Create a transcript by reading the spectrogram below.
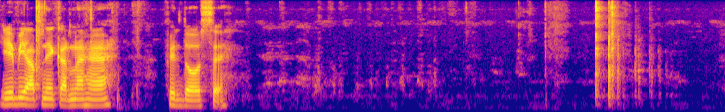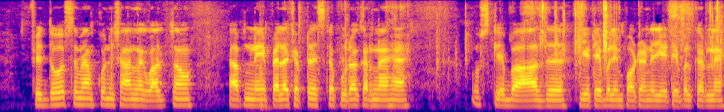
ये भी आपने करना है फिर दोस्त से। फिर दोस्त से मैं आपको निशान लगवा देता हूँ। आपने पहला चैप्टर इसका पूरा करना है। उसके बाद ये टेबल इम्पोर्टेंट है, ये टेबल कर लें।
